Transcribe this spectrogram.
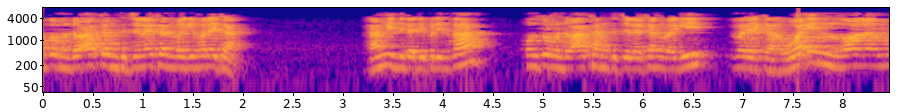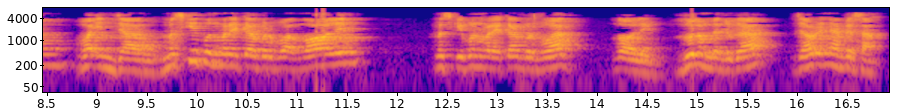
untuk mendoakan kejelekan bagi mereka. Kami tidak diperintah untuk mendoakan kejelekan bagi mereka. Wa in zalamu wa in jaru. Meskipun mereka berbuat zalim meskipun mereka berbuat zalim. Zulm dan juga jauh ini hampir sama.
